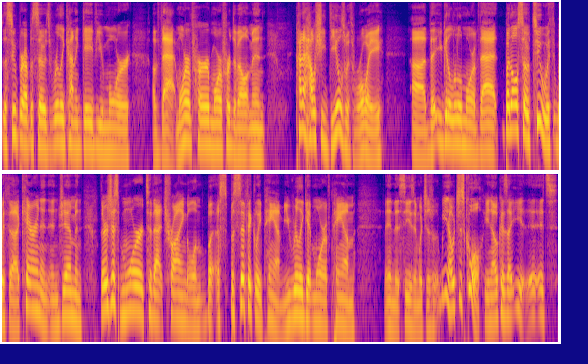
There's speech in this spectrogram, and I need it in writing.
the super episodes really kind of gave you more of that, more of her, more of her development, kind of how she deals with Roy. Uh, that you get a little more of that, but also too with with uh, Karen and, and Jim, and there's just more to that triangle. But uh, specifically Pam, you really get more of Pam in this season, which is you know which is cool, you know, because it's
